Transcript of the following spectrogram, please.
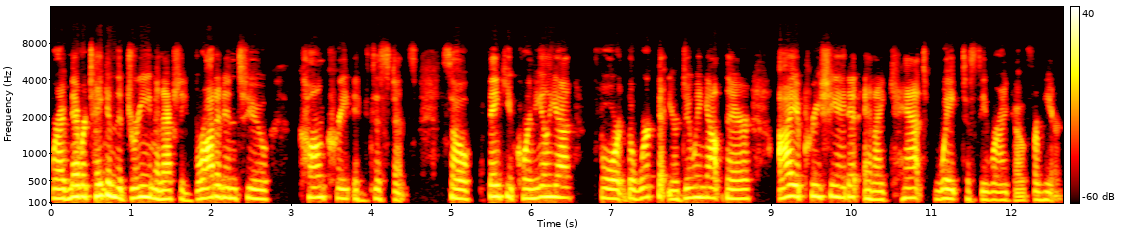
where I've never taken the dream and actually brought it into concrete existence. So thank you, Kornelia, for the work that you're doing out there. I appreciate it and I can't wait to see where I go from here.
